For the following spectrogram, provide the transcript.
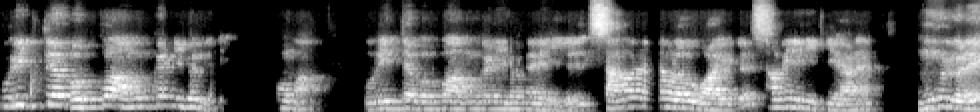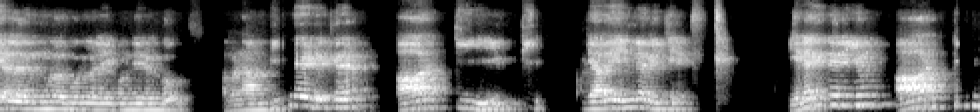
குறித்த வெப்ப அமுக்க நிபந்தனை ஓமா குறித்த வெப்ப அமுக்க நிபந்தனையில் சமளவு வாயுக்கள் சம எண்ணிக்கையான மூல்களை அல்லது மூலக்கூறுகளை கொண்டிருக்கும். அப்ப நான் விக்க எடுக்கிற ஆர்டிபி இங்கால என்ன வைக்கிறேன்? எனக்கு தெரியும் ஆர்டிபி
